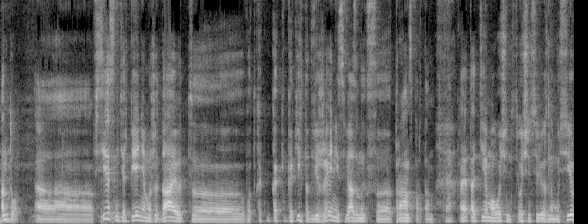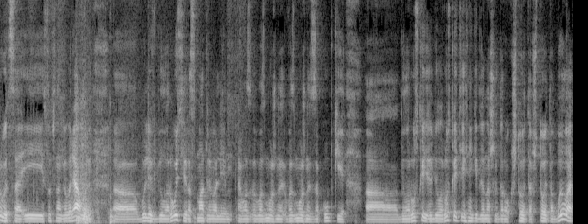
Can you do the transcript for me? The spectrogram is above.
Антон, все с нетерпением ожидают э, вот как, как, каких-то движений, связанных с э, транспортом. Так. Эта тема очень, очень серьезно муссируется. И, собственно говоря, вы э, были в Беларуси, рассматривали возможно, возможность закупки белорусской, белорусской техники для наших дорог. Что это, что это было,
